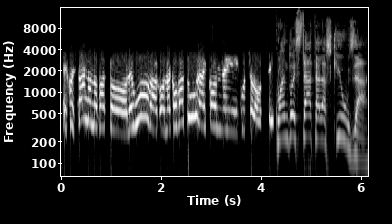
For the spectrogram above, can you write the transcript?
e quest'anno hanno fatto le uova con la covatura e con i cucciolotti. Quando è stata la schiusa?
